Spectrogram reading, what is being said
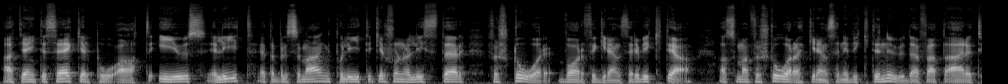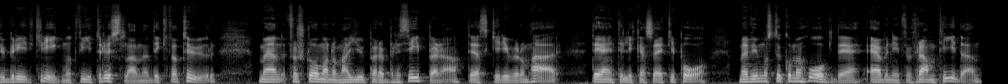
att jag inte är säker på att EUs elit, etablissemang, politiker, journalister förstår varför gränser är viktiga. Alltså man förstår att gränsen är viktig nu därför att det är ett hybridkrig mot Vitryssland, en diktatur. Men förstår man de här djupare principerna, det jag skriver om här, det är jag inte lika säker på. Men vi måste komma ihåg det även inför framtiden,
